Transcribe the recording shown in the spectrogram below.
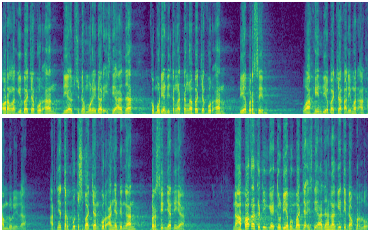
Orang lagi baca Quran dia sudah mulai dari istiadah kemudian di tengah-tengah baca Quran dia bersin. Wahin dia baca kalimat Alhamdulillah. Artinya terputus bacaan Qurannya dengan bersinnya dia. Nah apakah ketika itu dia membaca istiadah lagi? Tidak perlu.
